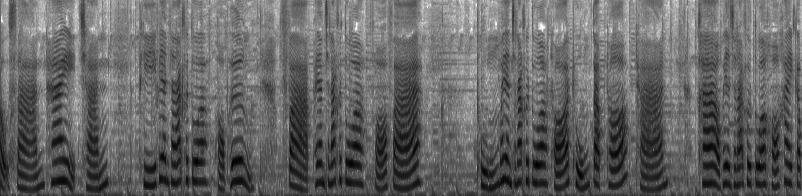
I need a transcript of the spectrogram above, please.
วสารให้ฉัน ผีพยัญชนะคือตัวผอพึ่ง ฝากพยัญชนะคือตัวฝอฝา ถุงพยัญชนะคือตัวถอถุงกับทอฐาน ข้าวพยัญชนะคือตัวขอไข่กับ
